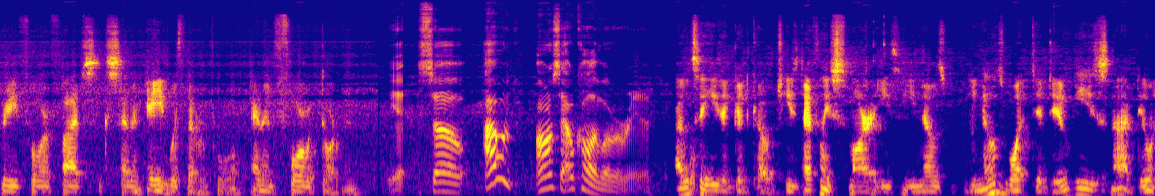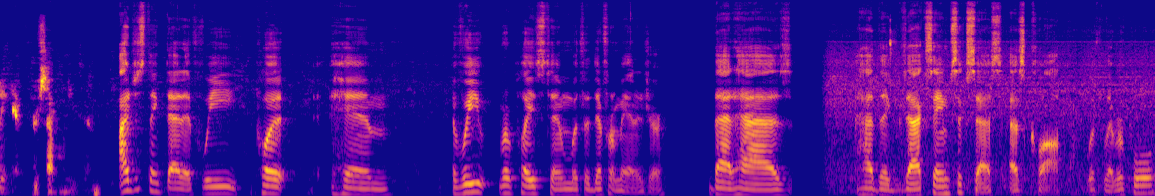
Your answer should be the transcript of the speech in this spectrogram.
three, four, five, six, seven, eight with Liverpool, and then four with Dortmund. Yeah, so I would honestly I would call him overrated. I would say he's a good coach. He's definitely smart. He's he knows he knows what to do. He's not doing it for some reason. I just think that if we put him, if we replaced him with a different manager that has had the exact same success as Klopp with Liverpool,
